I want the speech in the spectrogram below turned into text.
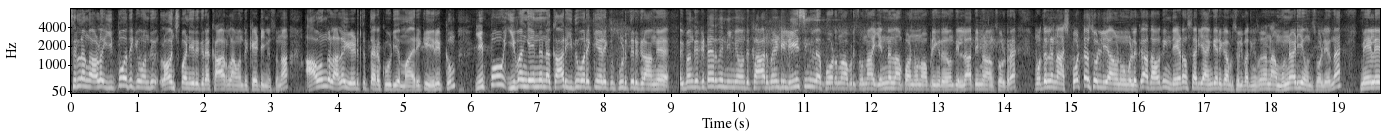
ஸ்ரீலங்காவில் இப்போதைக்கு வந்து லான்ச் பண்ணியிருக்கிற கார்லாம் வந்து கேட்டிங்க சொன்னால் அவங்களால எடுத்து தரக்கூடிய மாதிரிக்கு இருக்கும். இப்போ இவங்க என்னென்ன கார் இது வரைக்கும் இறக்கி கொடுத்துருக்குறாங்க? இவங்க கிட்ட இருந்து நீங்கள் வந்து கார் வேண்டி லீசிங்கில் போடணும் அப்படி சொன்னால் என்னெல்லாம் பண்ணணும் அப்படிங்கிறத வந்து எல்லாத்தையுமே நான் சொல்கிறேன் முதல்ல நான் ஸ்பொட்டை சொல்லி ஆகணும் உங்களுக்கு. அதாவது இந்த இடம் சரியாக அங்கே இருக்குது அப்படின்னு சொல்லி பார்த்தீங்கன்னா நான் முன்னாடியே வந்து சொல்லியிருந்தேன். மேலே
